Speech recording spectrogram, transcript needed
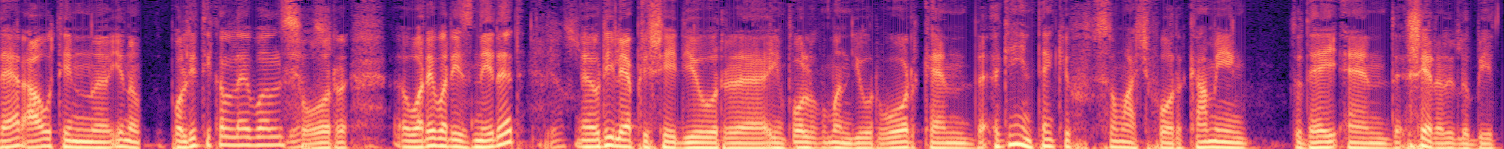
there out in, uh, you know, political levels Yes. or uh, whatever is needed. Yes. I really appreciate your uh, involvement, your work. And again, thank you so much for coming today and share a little bit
